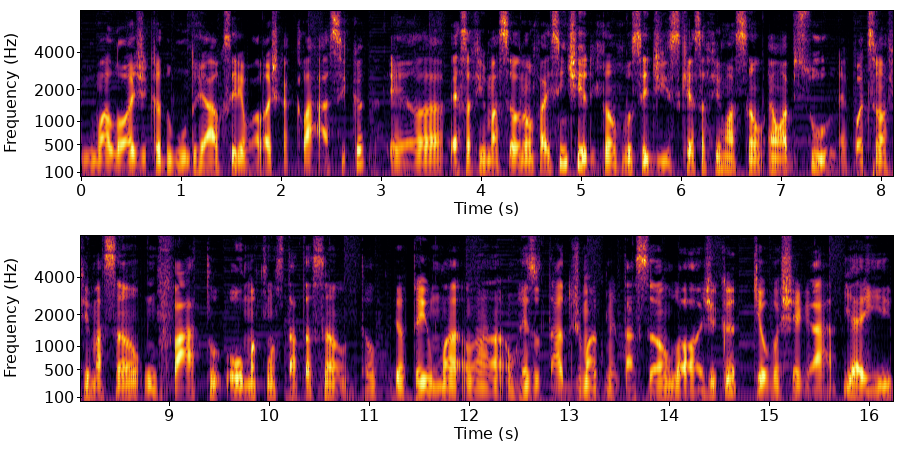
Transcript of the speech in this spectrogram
Uma lógica do mundo real, que seria uma lógica clássica, ela, essa afirmação não faz sentido. Então você diz que essa afirmação é um absurdo. Né? Pode ser uma afirmação, um fato ou uma constatação. Então eu tenho uma, uma, um resultado de uma argumentação lógica que eu vou chegar, e aí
